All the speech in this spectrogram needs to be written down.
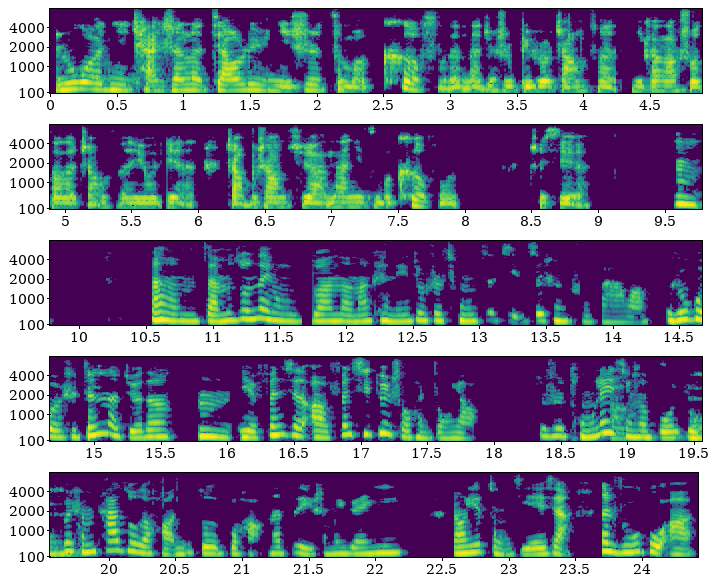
如果你产生了焦虑，你是怎么克服的呢？就是比如说涨粉，你刚刚说到的涨粉有点涨不上去啊，那你怎么克服这些？嗯。嗯，咱们做内容端的，那肯定就是从自己自身出发了。如果是真的觉得，嗯，也分析了啊，分析对手很重要，就是同类型的博主为什么他做的好，你做的不好，那自己什么原因？然后也总结一下。那如果啊，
